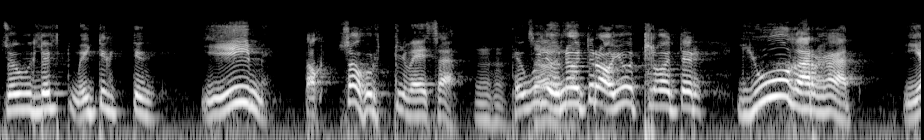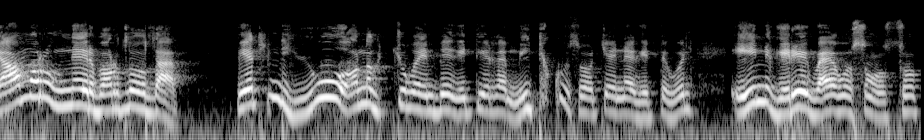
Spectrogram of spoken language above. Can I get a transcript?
зөвлөлд мэдэгддэг ийм тогтцоо хүртэл байсан. Тэгвэл өнөөдөр оюутлогоо дээр юу гаргаад ямар үнээр борлуулад бидэнд юу оногдж байгаа юм бэ гэдгийг мэдэхгүй сууж байна гэдэг бол энэ гэрээг байгуулсан улсууд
